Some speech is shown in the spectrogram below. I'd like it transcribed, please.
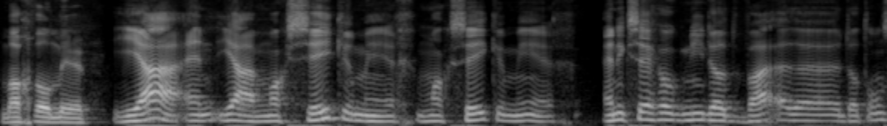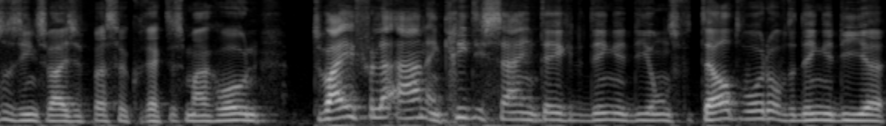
Mag wel meer. Ja, en ja, mag zeker meer. Mag zeker meer. En ik zeg ook niet dat, eh, dat onze zienswijze per se correct is, maar gewoon twijfelen aan en kritisch zijn tegen de dingen die ons verteld worden of de dingen die je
